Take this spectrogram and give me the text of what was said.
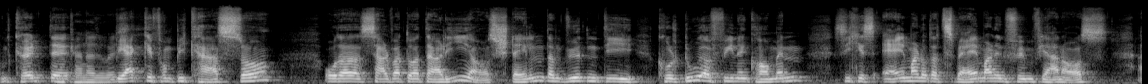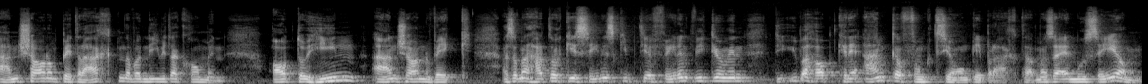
und könnte Werke von Picasso oder Salvador Dali ausstellen, dann würden die Kulturaffinen kommen, sich es einmal oder zweimal in fünf Jahren aus anschauen und betrachten, aber nie wieder kommen. Auto hin, anschauen, weg. Also man hat auch gesehen, es gibt hier Fehlentwicklungen, die überhaupt keine Ankerfunktion gebracht haben. Also ein Museum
